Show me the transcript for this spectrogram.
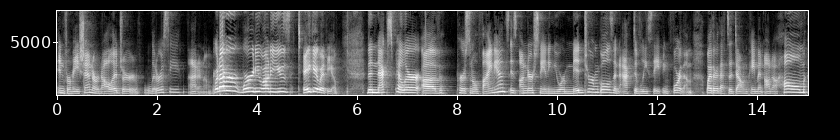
information or knowledge or literacy. I don't know. Whatever word you want to use, take it with you. The next pillar of personal finance is understanding your midterm goals and actively saving for them. Whether that's a down payment on a home,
